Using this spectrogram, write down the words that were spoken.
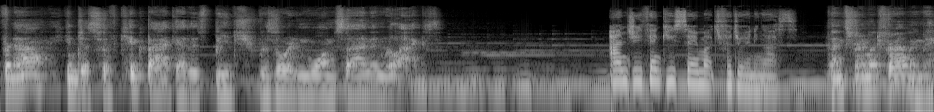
For now, he can just sort of kick back at his beach resort in Wonsan and relax. Andrew, thank you so much for joining us. Thanks very much for having me.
